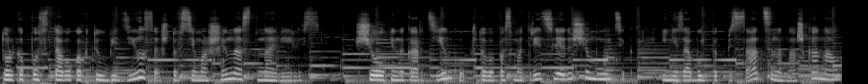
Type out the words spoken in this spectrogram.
Только после того, как ты убедился, что все машины остановились. Щелкни на картинку, чтобы посмотреть следующий мультик. И не забудь подписаться на наш канал.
